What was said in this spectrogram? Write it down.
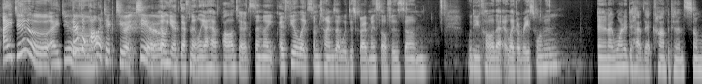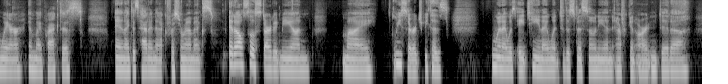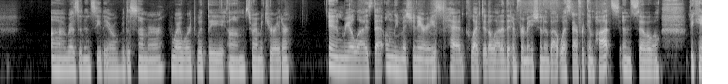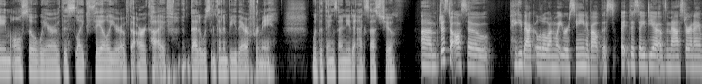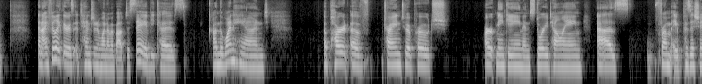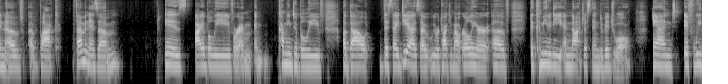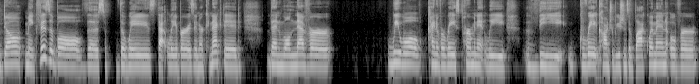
I do. I do. There's a politic to it too. Oh yeah, definitely. I have politics and I I feel like sometimes I would describe myself as um what do you call that? Like a race woman. And I wanted to have that competence somewhere in my practice. And I just had a knack for ceramics. It also started me on my research because when I was 18, I went to the Smithsonian African Art and did a, a residency there over the summer where I worked with the um, ceramic curator and realized that only missionaries had collected a lot of the information about West African pots. And so became also aware of this like failure of the archive, that it wasn't going to be there for me with the things I needed access to. Um, just to also piggyback a little on what you were saying about this uh, this idea of the master. And I and I feel like there's a tension in what I'm about to say because on the one hand a part of trying to approach art making and storytelling as from a position of a black feminism is I believe or I'm I'm coming to believe about this idea as I, we were talking about earlier of the community and not just the individual. And if we don't make visible the the ways that labor is interconnected, then we'll never we will kind of erase permanently the great contributions of black women over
